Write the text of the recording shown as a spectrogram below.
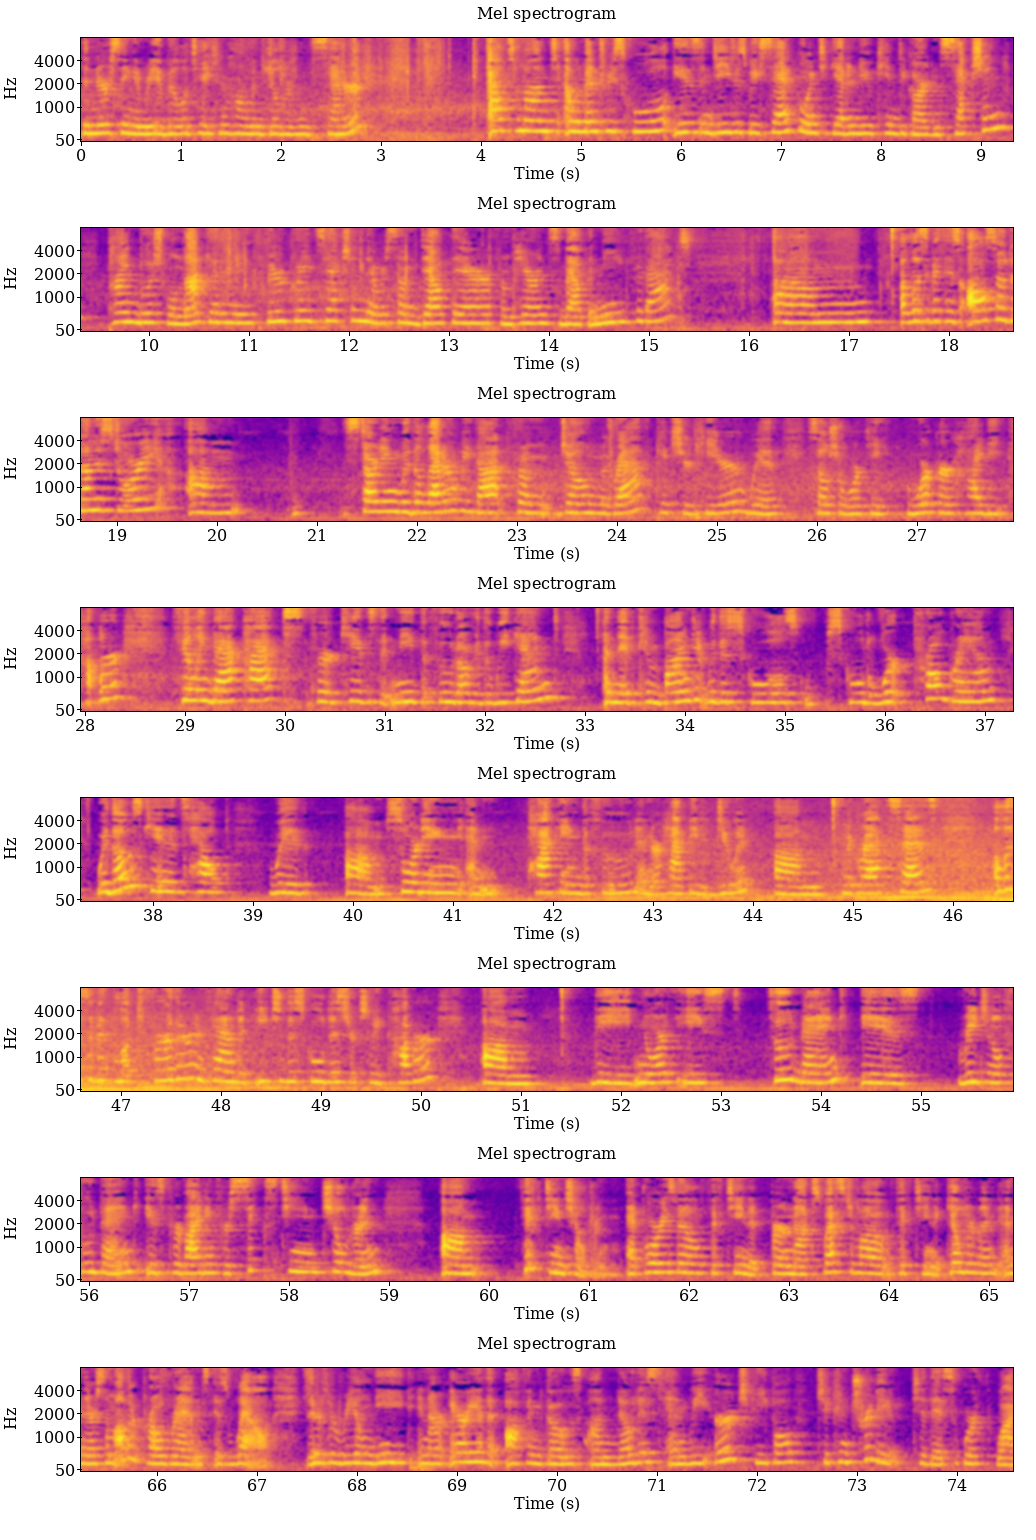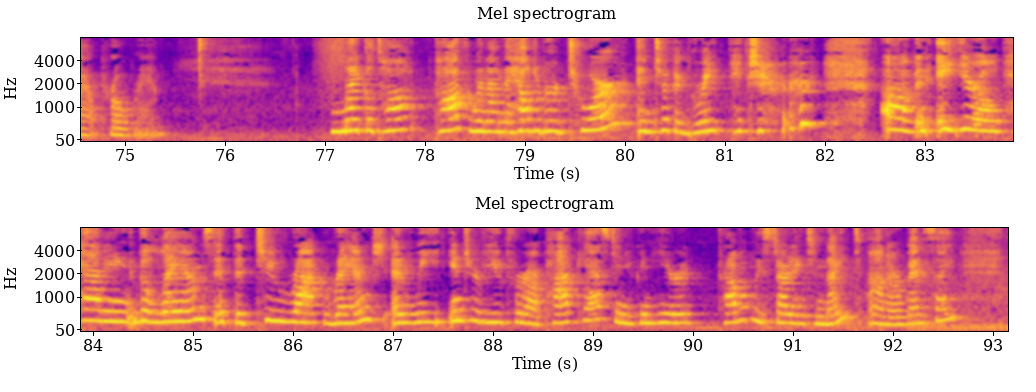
the Nursing and Rehabilitation Home in Guilderland Center. Altamont Elementary School is indeed, as we said, going to get a new kindergarten section. Pine Bush will not get a new third grade section. There was some doubt there from parents about the need for that. Um, Elizabeth has also done a story, um, starting with a letter we got from Joan McGrath, pictured here with social worker Heidi Cutler, filling backpacks for kids that need the food over the weekend. And they've combined it with the school's school to work program where those kids help with um, sorting and packing the food and are happy to do it, um, McGrath says. Elizabeth looked further and found at each of the school districts we cover, um, the Northeast Food Bank is regional food bank is providing for 16 children um, 15 children at Voorheesville, 15 at Berne Knox Westerlo, 15 at Guilderland, and there's some other programs as well. There's a real need in our area that often goes unnoticed, and we urge people to contribute to this worthwhile program. Michael Toth went on the Helderberg tour and took a great picture of an eight year old patting the lambs at the Two Rock Ranch, and we interviewed for our podcast, and you can hear it probably starting tonight on our website.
